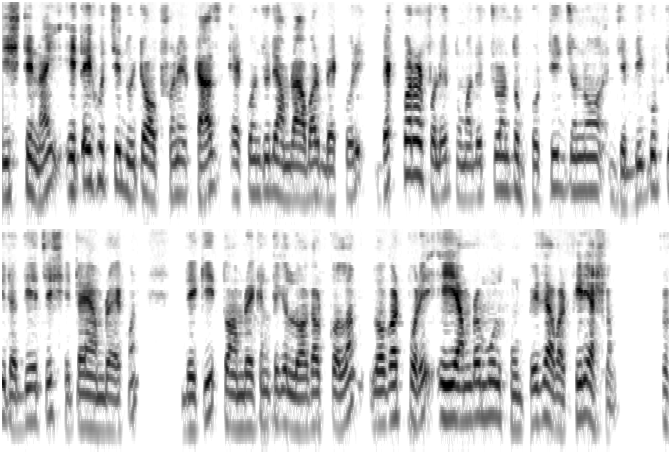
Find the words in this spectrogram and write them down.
লিস্টে নাই। এটাই হচ্ছে দুইটা অপশনের কাজ। এখন যদি আমরা আবার ব্যাক করি ব্যাক করার ফলে তোমাদের চূড়ান্ত ভর্তির জন্য যে বিজ্ঞপ্তিটা দিয়েছে, সেটাই আমরা এখন দেখি। তো আমরা এখান থেকে লগ আউট করলাম। লগ আউট করে এই আমরা মূল হোম পেজে আবার ফিরে আসলাম। তো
